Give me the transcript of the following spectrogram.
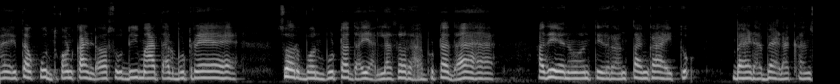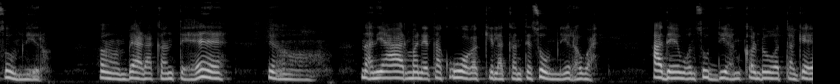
ಮನೆ ತಕ್ಕ ಕುಂತ್ಕೊಂಡು ಕಂಡೋರ್ ಸುದ್ದಿ ಮಾತಾಡ್ಬಿಟ್ರೆ ಸರ್ ಬಂದ್ಬಿಟ್ಟದ, ಎಲ್ಲ ಸರ್ ಆಗ್ಬಿಟ್ಟದ. ಅದೇನು ಅಂತೀರ ಅಂತಂಗೆ ಆಯಿತು ಬೇಡ ಬೇಡ ಕಣ್ ಸುಮ್ಮನೀರು ಹ್ಞೂ ಬೇಡಕ್ಕಂತೆ ನಾನು ಯಾರ ಮನೆ ತಕ್ಕ ಹೋಗಕ್ಕಿಲ್ಲಕ್ಕಂತೆ ಸುಮ್ಮನಿರವ ಅದೇ ಒಂದು ಸುದ್ದಿ ಅಂದ್ಕೊಂಡು ಹೊತ್ತಾಗೆ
